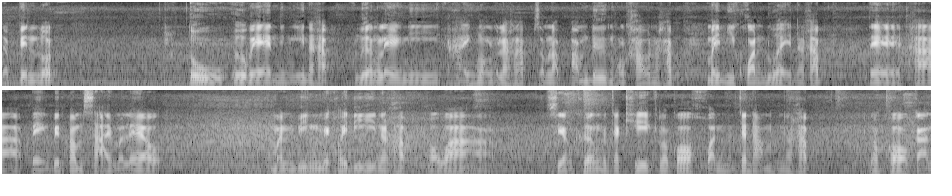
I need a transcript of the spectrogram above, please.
จะเป็นรถตู้เออร์แวนอย่างนี้นะครับ เรื่องแรงนี่หายห่วงอยู่แล้วครับสำหรับปั๊มเดิมของเขานะครับ ไม่มีควันด้วยนะครับ แต่ถ้าแปลงเป็นปั๊มสายมาแล้ว มันวิ่งไม่ค่อยดีนะครับ เพราะว่าเสียงเครื่องมันจะเคกแล้วก็ควันมันจะดำนะครับ แล้วก็การ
